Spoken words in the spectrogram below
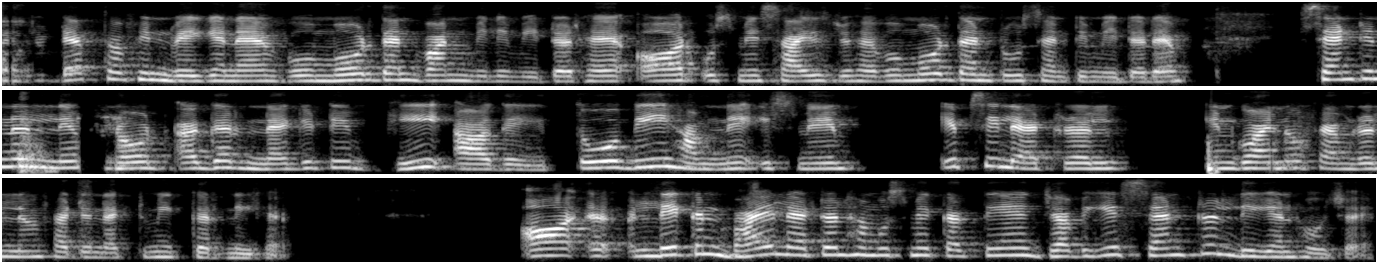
जो डेप्थ ऑफ़ इन्वेजन है वो मोर देन वन मिलीमीटर है और उसमें साइज़ जो है वो मोर देन टू सेंटीमीटर है। सेंटिनल लिम्फ नोड अगर नेगेटिव भी आ गई तो भी हमने इसमें इप्सीलेटरल इनग्वाइनोफेमरल लिम्फेटिनेक्टमी करनी है। और लेकिन बायोलेटरल हम उसमें करते हैं जब ये सेंट्रल लीगन हो जाए।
